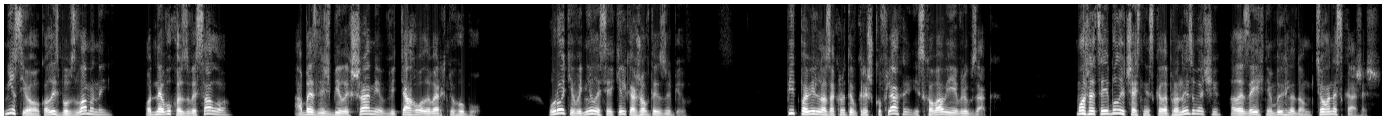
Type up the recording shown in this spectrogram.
Ніс його колись був зламаний, одне вухо звисало, а безліч білих шрамів відтягували верхню губу. У роті виднілися кілька жовтих зубів. Піт повільно закрутив кришку фляги і сховав її в рюкзак. Може, це і були чесні скелепронизувачі, але за їхнім виглядом цього не скажеш.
